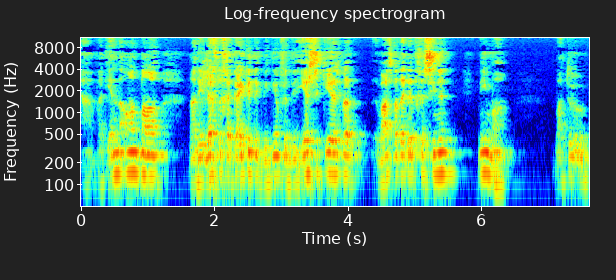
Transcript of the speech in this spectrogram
ja, wat een aand na na die ligte gekyk het. Ek weet nie of dit die eerste keer wat was wat hy dit gesien het nie, maar maar toe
